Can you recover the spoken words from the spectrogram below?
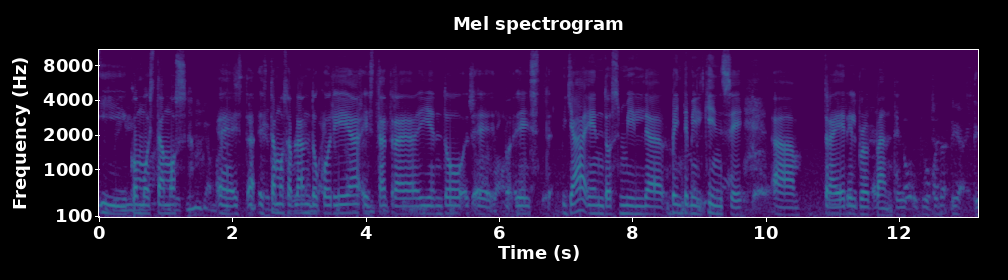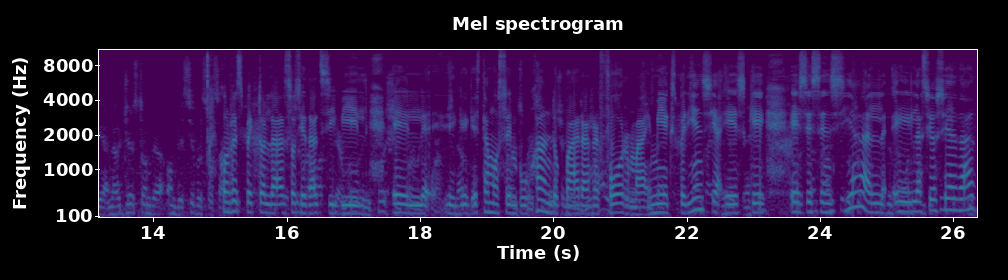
y como estamos estamos hablando Corea está trayendo ya en 2015 traer el broadband. Con respecto a la sociedad civil, el, eh, estamos empujando para reforma. Mi experiencia es que es esencial. Eh, la sociedad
